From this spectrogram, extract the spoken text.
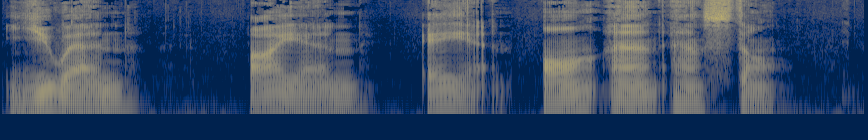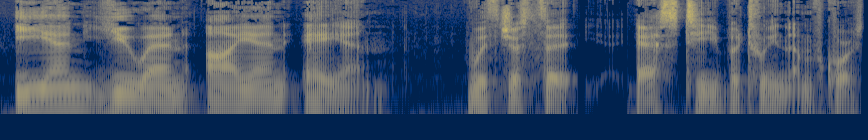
U-N, I-N, A-N. En un instant. E-N-U-N-I-N-A-N. With just the S-T between them, of course.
